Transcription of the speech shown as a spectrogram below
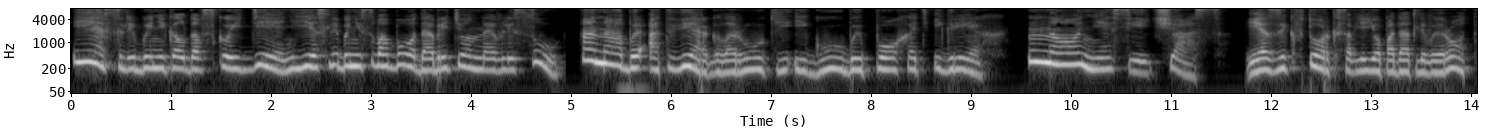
Если бы не колдовской день, если бы не свобода, обретенная в лесу, она бы отвергла руки и губы, похоть и грех. Но не сейчас. Язык вторгся в ее податливый рот,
